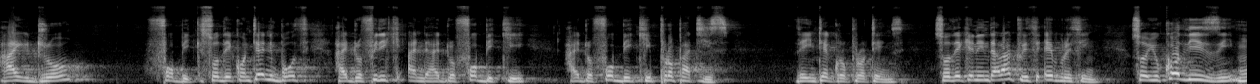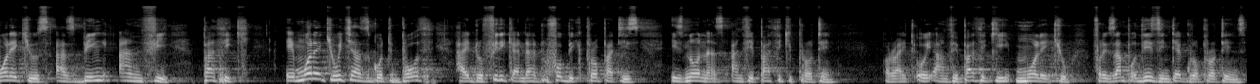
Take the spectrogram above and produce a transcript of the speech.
hydrophobic. So they contain both hydrophilic and hydrophobic hydrophobic properties, the integral proteins. So they can interact with everything. So you call these molecules as being amphipathic a molecule which has got both hydrophilic and hydrophobic properties is known as amphipathic protein. All right, or amphipathic molecule. For example, these integral proteins.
